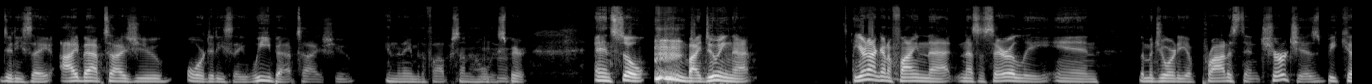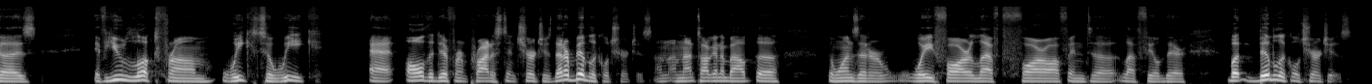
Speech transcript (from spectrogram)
Did he say I baptize you, or did he say we baptize you in the name of the Father, Son, and Holy Mhm. Spirit? And so, by doing that, you're not going to find that necessarily in the majority of Protestant churches because if you looked from week to week at all the different Protestant churches that are biblical churches, I'm, I'm not talking about the the ones that are way far left, far off into left field there, but biblical churches.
